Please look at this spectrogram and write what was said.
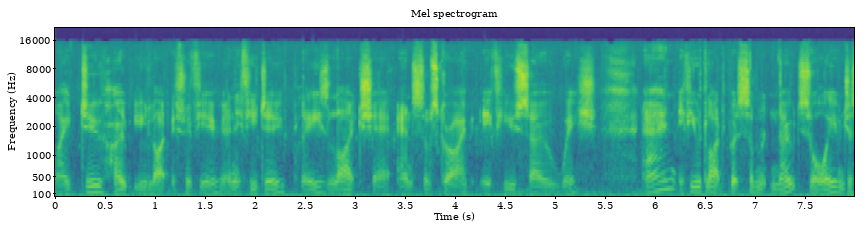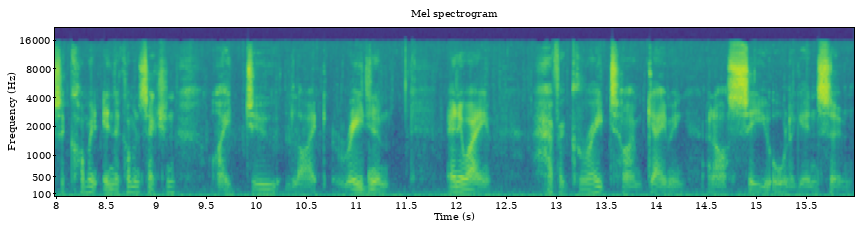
I do hope you like this review, and if you do, please like, share, and subscribe if you so wish. And if you would like to put some notes or even just a comment in the comment section, I do like reading them. Anyway, have a great time gaming, and I'll see you all again soon.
